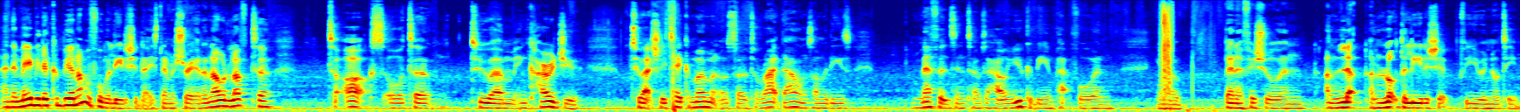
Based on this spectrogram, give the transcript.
And then maybe there could be another form of leadership that is demonstrated. And I would love to to ask or to to um, encourage you to actually take a moment or so to write down some of these methods in terms of how you could be impactful and you know beneficial and unlock unlock the leadership for you and your team.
